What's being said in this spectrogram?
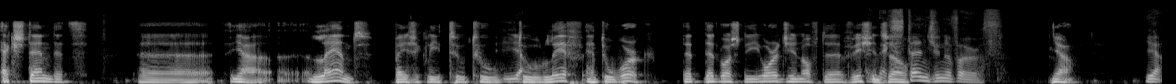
extended, uh, yeah, land basically to to Yeah. to live and to work. That that was the origin of the vision. An so extension of Earth. yeah. Yeah.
